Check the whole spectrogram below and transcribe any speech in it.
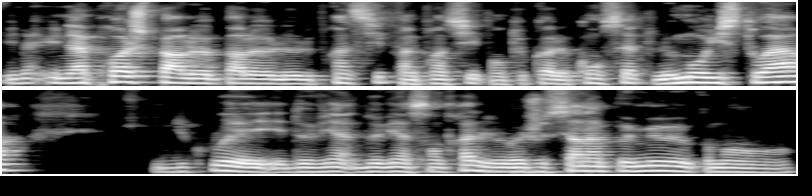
une, une, approche par le par le, le, principe enfin le principe en tout cas le concept le mot histoire du coup et, devient devient central je, je cerne un peu mieux comment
